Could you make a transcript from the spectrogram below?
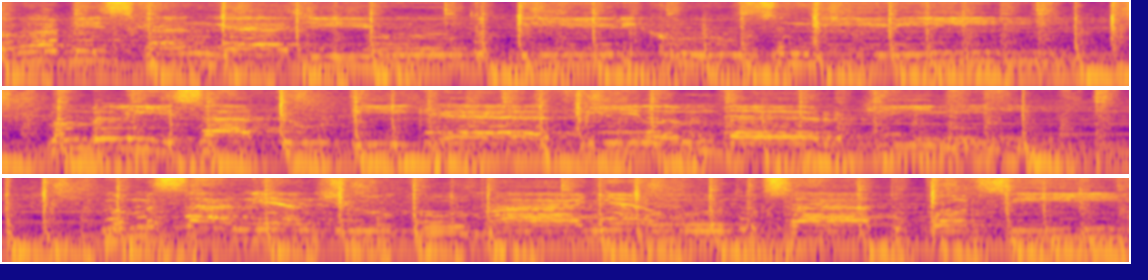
Menghabiskan gaji untuk diriku sendiri Pilih satu tiket film terkini. Memesan yang cukup hanya untuk satu porsi.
